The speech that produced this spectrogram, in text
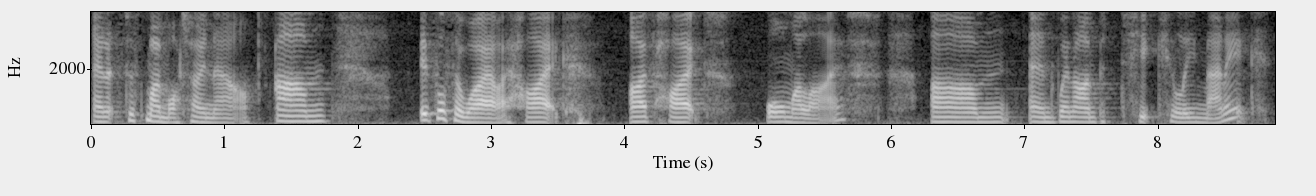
and it's just my motto now. Um, it's also why I hike. I've hiked all my life, um, and when I'm particularly manic,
